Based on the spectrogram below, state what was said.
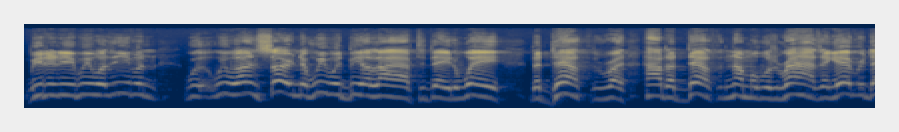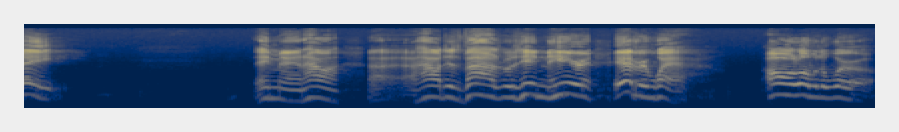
We didn't even, we was even, we, we were uncertain if we would be alive today, the way the death, how the death number was rising every day. Amen. How, uh, how this virus was hidden here everywhere, all over the world.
